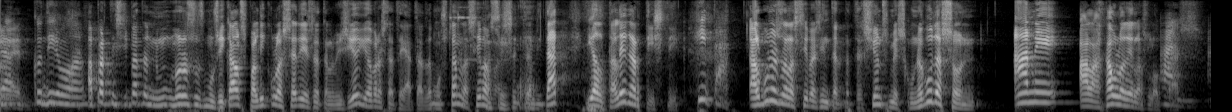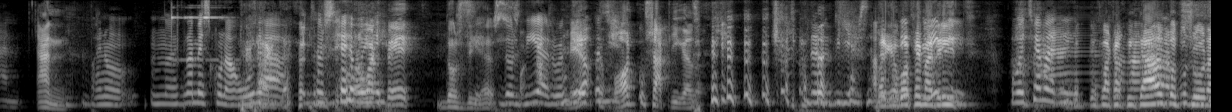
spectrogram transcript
malament. continua. Ha participat en nombrosos musicals, pel·lícules, sèries de televisió i obres de teatre, demostrant la seva versatilitat i el talent artístic. Tant. Algunes de les seves interpretacions més conegudes són Anne a la jaula de les An, locas. an. Anne. Bueno, no és la més coneguda. No sé, Però ho vull has dir... fet. Dos dies. Dos dies, ho he Mira, que fort que ho sàpiga. Dos dies. Perquè ho va fer Madrid. Ho vaig fer a Madrid. És la capital, tot surt.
